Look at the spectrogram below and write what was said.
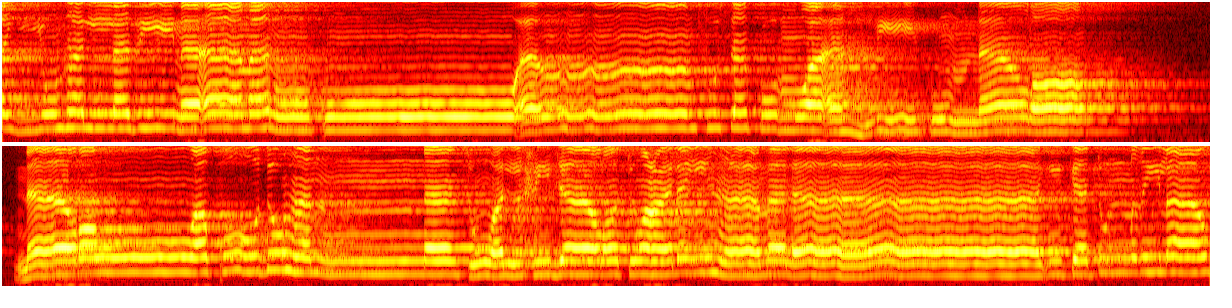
أيها الذين آمنوا قوا أنفسكم وأهليكم نارا. نارا وقودها الناس والحجارة عليها ملائكة غلاظ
